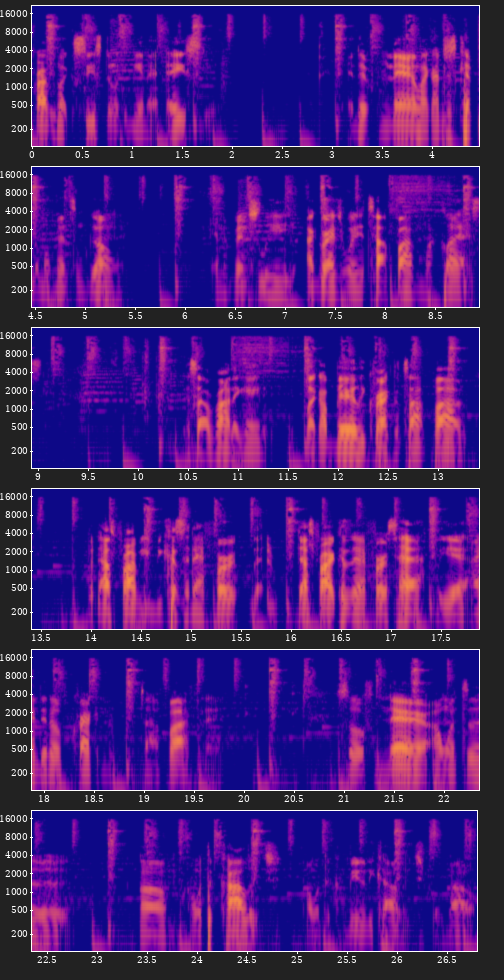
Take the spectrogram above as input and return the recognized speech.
probably like C student to being an A student, and then from there, like I just kept the momentum going, and eventually I graduated top five in my class. It's ironic, ain't it? Like I barely cracked the top five, but that's probably because of that first. That's probably because of that first half. But yeah, I ended up cracking the top five for that. So from there, I went to um, I went to college. I went to community college for about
